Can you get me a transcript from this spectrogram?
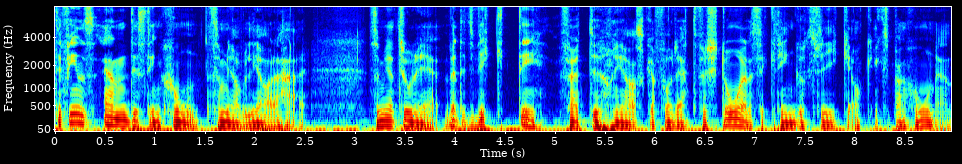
Det finns en distinktion som jag vill göra här. Som jag tror är väldigt viktig för att du och jag ska få rätt förståelse kring Guds rike och expansionen.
